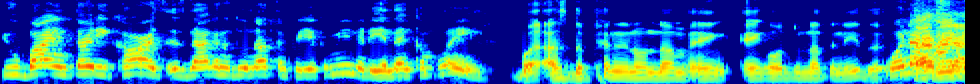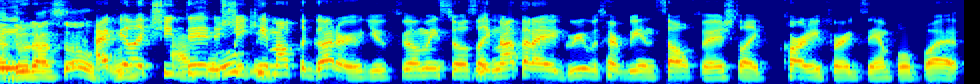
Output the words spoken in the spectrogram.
you buying 30 cars is not gonna do nothing for your community and then complain. but us depending on them ain't ain't gonna do nothing either. We're not- we I gotta do mean, it ourselves. I feel like she did. She came out the gutter. You feel me? So it's like not that I agree with her being selfish, like Cardi, for example, but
